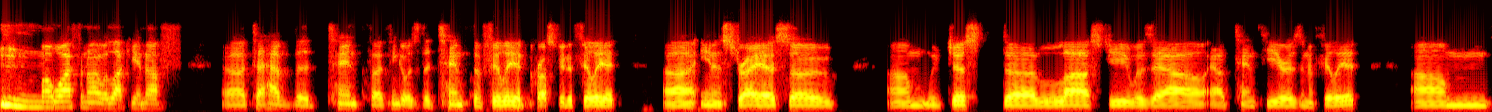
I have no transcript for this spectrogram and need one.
my wife and I were lucky enough uh, to have the 10th, I think it was the 10th affiliate, CrossFit affiliate uh, in Australia. So um, we've just, uh, last year was our, our 10th year as an affiliate. Um,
